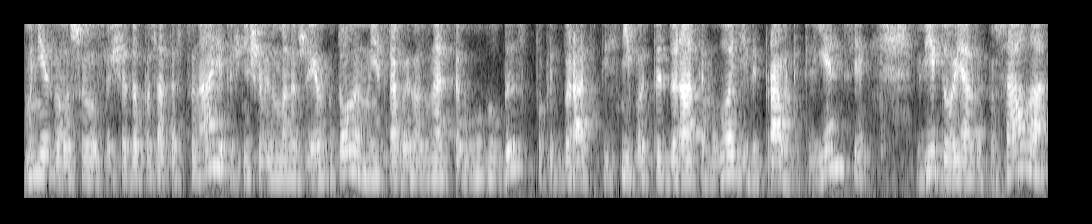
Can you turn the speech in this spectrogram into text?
Мені залишилося ще дописати сценарій, точніше, він у мене вже є готовий. Мені треба його занести в Google диск, попідбирати пісні, попідбирати мелодії, відправити клієнтці. Відео я записала.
